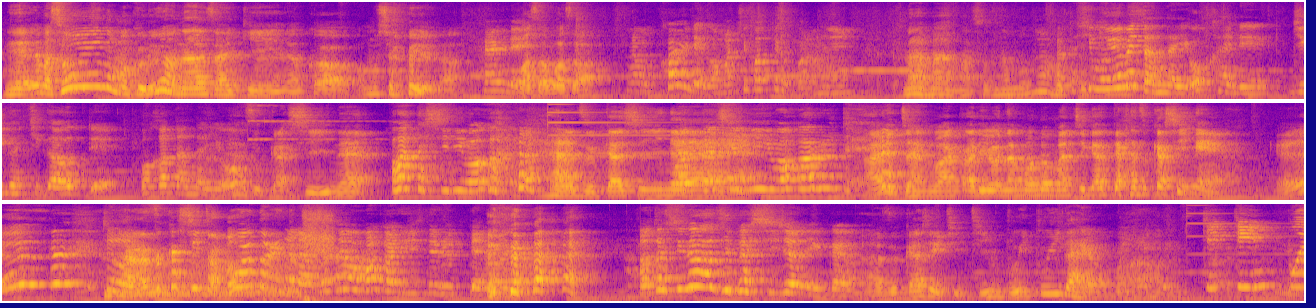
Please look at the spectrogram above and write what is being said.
ねでもそういうのも来るよな最近。なんか面白いよな。わざわざ。なんか帰れが間違ってるからね。まあまあまあそんなものはほっと私も読めたんだよ。帰れ字が違うって。分かったんだよ。恥ずかしいね。私に分かる。恥ずかしいね。私に分かるって。あれちゃんの分かるようなもの間違って恥ずかしいねえ？ー、恥ずかしいと思わないのただ私をバカにして。るって私が恥ずかしいじゃねえかよ。恥ずかしい。ちんちんぷいぷいだよお前。チチンぽい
